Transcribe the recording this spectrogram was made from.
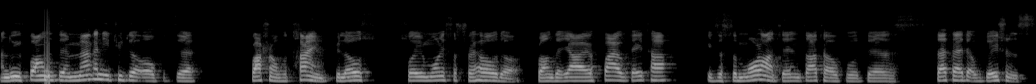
And we found the magnitude of the fraction of time below soil moisture threshold from the ERA5 data is smaller than that of the satellite observations.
